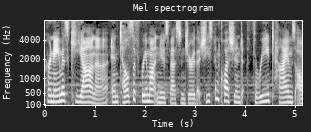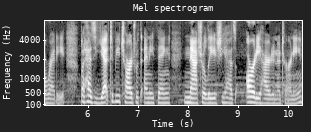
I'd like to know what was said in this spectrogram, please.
Her name is Kiana and tells the Fremont News Messenger that she's been questioned three times already, but has yet to be charged with anything. Naturally, she has already hired an attorney.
